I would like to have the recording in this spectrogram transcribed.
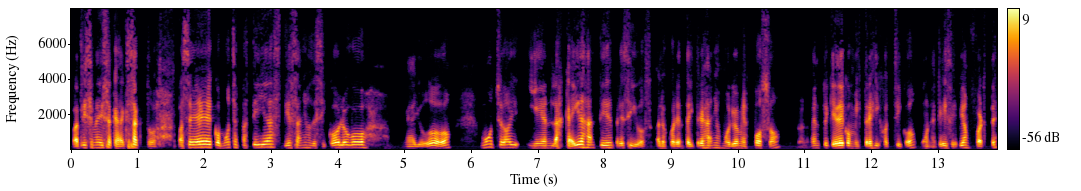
Patricia me dice acá, exacto, pasé con muchas pastillas, 10 años de psicólogo, me ayudó mucho y, en las caídas antidepresivos, a los 43 años murió mi esposo, y quedé con mis tres hijos chicos, una crisis bien fuerte,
